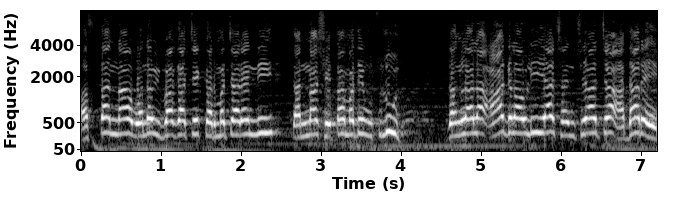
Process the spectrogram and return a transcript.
असताना वन विभागाचे कर्मचाऱ्यांनी त्यांना शेतामध्ये उचलून जंगलाला आग लावली. या संशयाच्या आधारे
